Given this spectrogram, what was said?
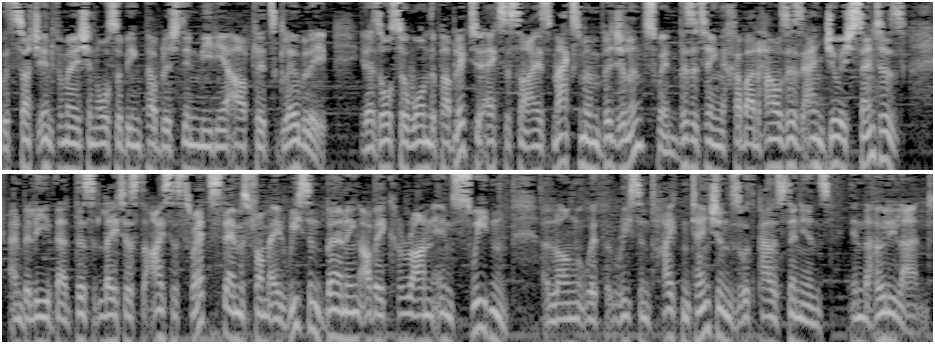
with such information also being published in media outlets globally. It has also warned the public to exercise maximum vigilance when visiting Chabad houses and Jewish centers and believe that this latest ISIS threat stems from a recent burning of a Quran in Sweden, along with recent heightened tensions with Palestinians in the Holy Land.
